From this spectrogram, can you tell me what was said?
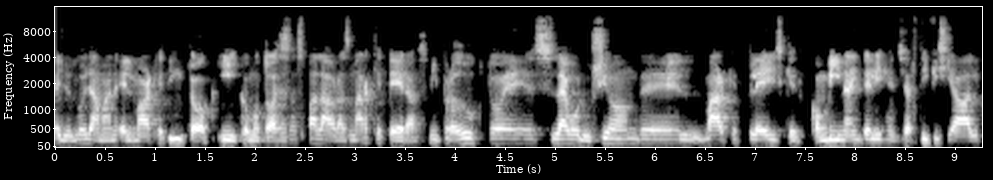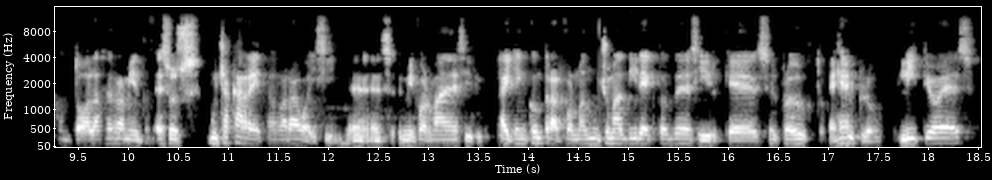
ellos lo llaman el marketing talk y como todas esas palabras marketeras, mi producto es la evolución del marketplace que combina inteligencia artificial con todas las herramientas. Eso es mucha carreta para YC, es mi forma de decir. Hay que encontrar formas mucho más directas de decir qué es el producto. Ejemplo, litio es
